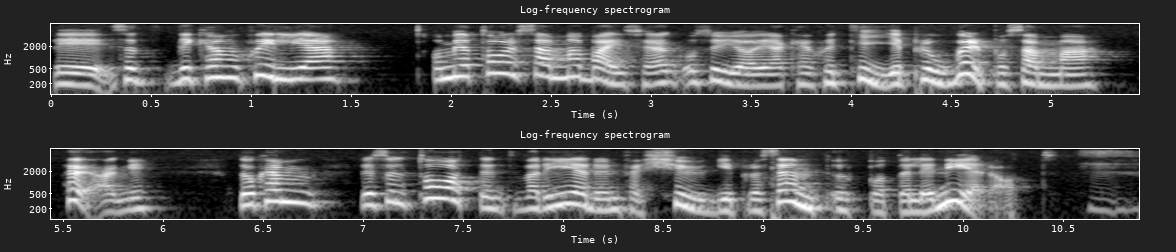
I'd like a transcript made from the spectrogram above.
Eh, så det kan skilja, om jag tar samma bajshög och så gör jag kanske 10 prover på samma hög, då kan resultatet variera ungefär 20% uppåt eller neråt. Mm.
